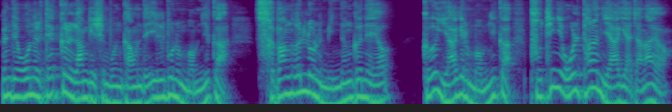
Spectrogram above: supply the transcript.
그런데 오늘 댓글을 남기신 분 가운데 일부는 뭡니까 서방 언론을 믿는 거네요. 그 이야기는 뭡니까 푸틴이 옳다는 이야기 하잖아요.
